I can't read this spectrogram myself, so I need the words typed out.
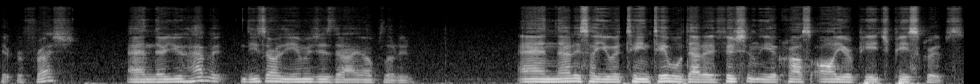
hit refresh and there you have it. These are the images that I uploaded. And that is how you attain table data efficiently across all your PHP scripts.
